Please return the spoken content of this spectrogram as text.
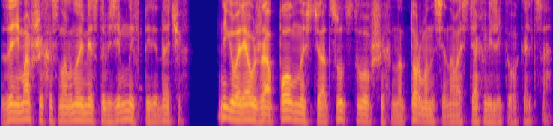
занимавших основное место в земных передачах, не говоря уже о полностью отсутствовавших на Тормансе новостях Великого Кольца.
